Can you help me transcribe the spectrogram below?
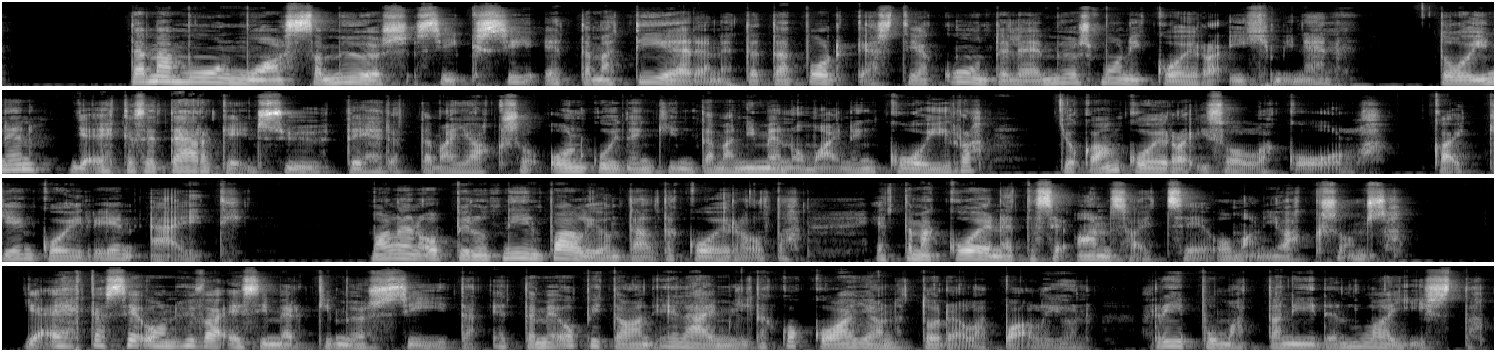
Tämä muun muassa myös siksi, että mä tiedän, että tätä podcastia kuuntelee myös moni koira-ihminen. Toinen ja ehkä se tärkein syy tehdä tämä jakso on kuitenkin tämä nimenomainen koira, joka on koira isolla koolla, kaikkien koirien äiti. Mä olen oppinut niin paljon tältä koiralta, että mä koen, että se ansaitsee oman jaksonsa. Ja ehkä se on hyvä esimerkki myös siitä, että me opitaan eläimiltä koko ajan todella paljon, riippumatta niiden lajista.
